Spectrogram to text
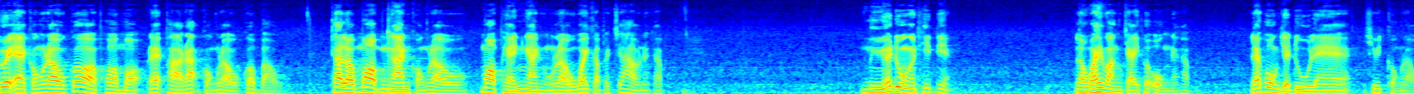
ด้วยแอกของเราก็พอเหมาะและภาระของเราก็เบา ถ้าเรามอบงานของเรา มอบแผนงานของเราไว้กับพระเจ้านะครับ เหนือดวงอาทิตย์เนี่ยเราไว้วางใจพระองค์นะครับ และพระองค์จะดูแลชีวิตของเรา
